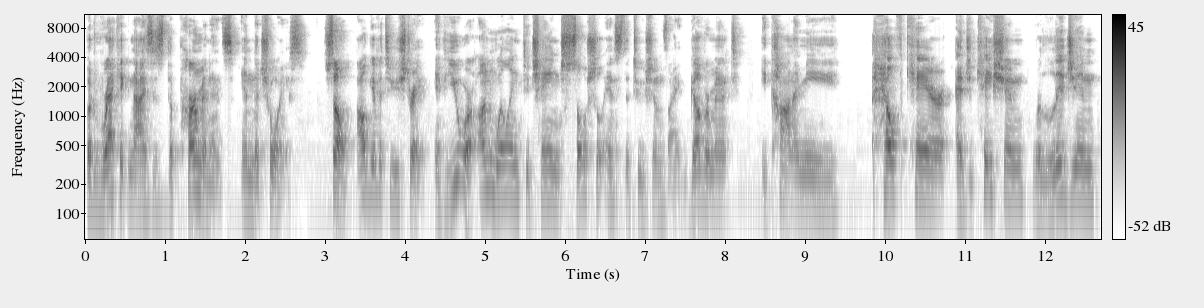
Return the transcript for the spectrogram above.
but recognizes the permanence in the choice. So I'll give it to you straight. If you are unwilling to change social institutions like government, economy, healthcare, education, religion,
